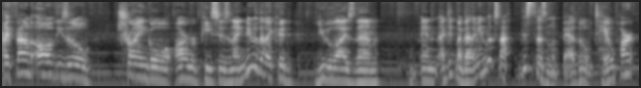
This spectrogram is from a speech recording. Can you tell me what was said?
I found all of these little triangle armor pieces, and I knew that I could utilize them, and I did my best. I mean, it looks not, this doesn't look bad, the little tail part.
